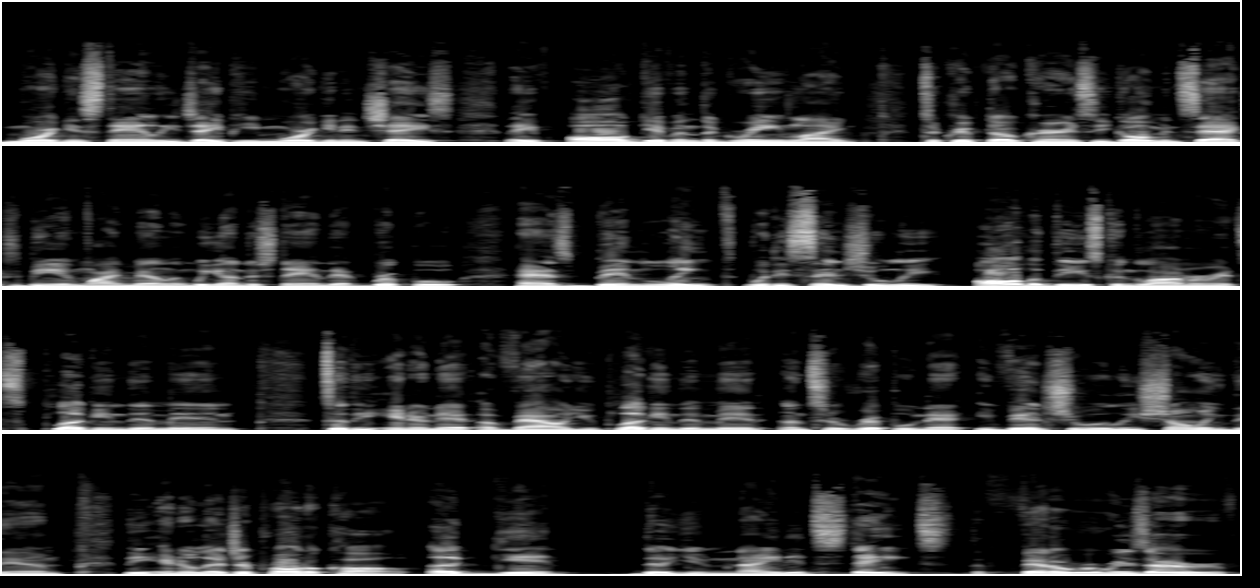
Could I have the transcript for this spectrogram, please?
Morgan Stanley, JP Morgan and Chase, they've all given the green light to cryptocurrency. Goldman Sachs, BNY Mellon. We understand that Ripple has been linked with essentially all of these conglomerates plugging them in to the internet of value, plugging them in into RippleNet, eventually showing them the interledger protocol. Again, the United States, the Federal Reserve,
